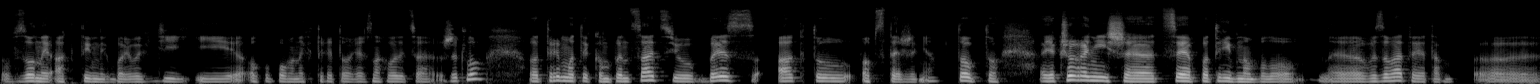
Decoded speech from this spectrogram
в зоні активних бойових дій і окупованих територіях знаходиться житло, отримати компенсацію без акту обстеження. Тобто, якщо раніше це потрібно було е, визивати там. е,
